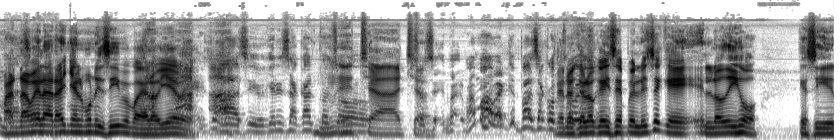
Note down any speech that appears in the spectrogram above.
Mándame la araña al municipio para que lo lleve. Ah, sí, quieren sacar todo eso. Muchacho. Vamos a ver qué pasa con Pero todo es que lo que dice Pedro dice que él lo dijo que si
